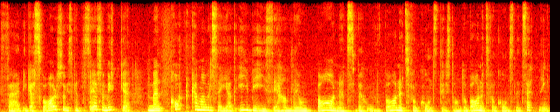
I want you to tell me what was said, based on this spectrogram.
färdiga svar så vi ska inte säga för mycket. Men kort kan man väl säga att IBIC handlar ju om barnets behov, barnets funktionstillstånd och barnets funktionsnedsättning.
